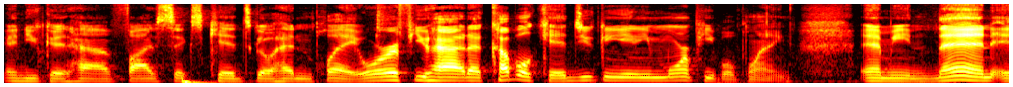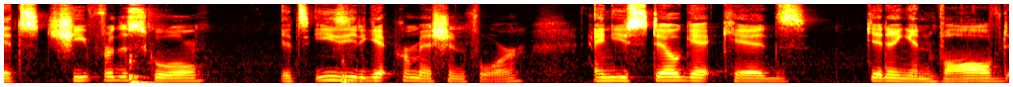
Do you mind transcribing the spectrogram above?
and you could have five, six kids go ahead and play. Or if you had a couple kids, you can get even more people playing. I mean, then it's cheap for the school. It's easy to get permission for, and you still get kids getting involved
